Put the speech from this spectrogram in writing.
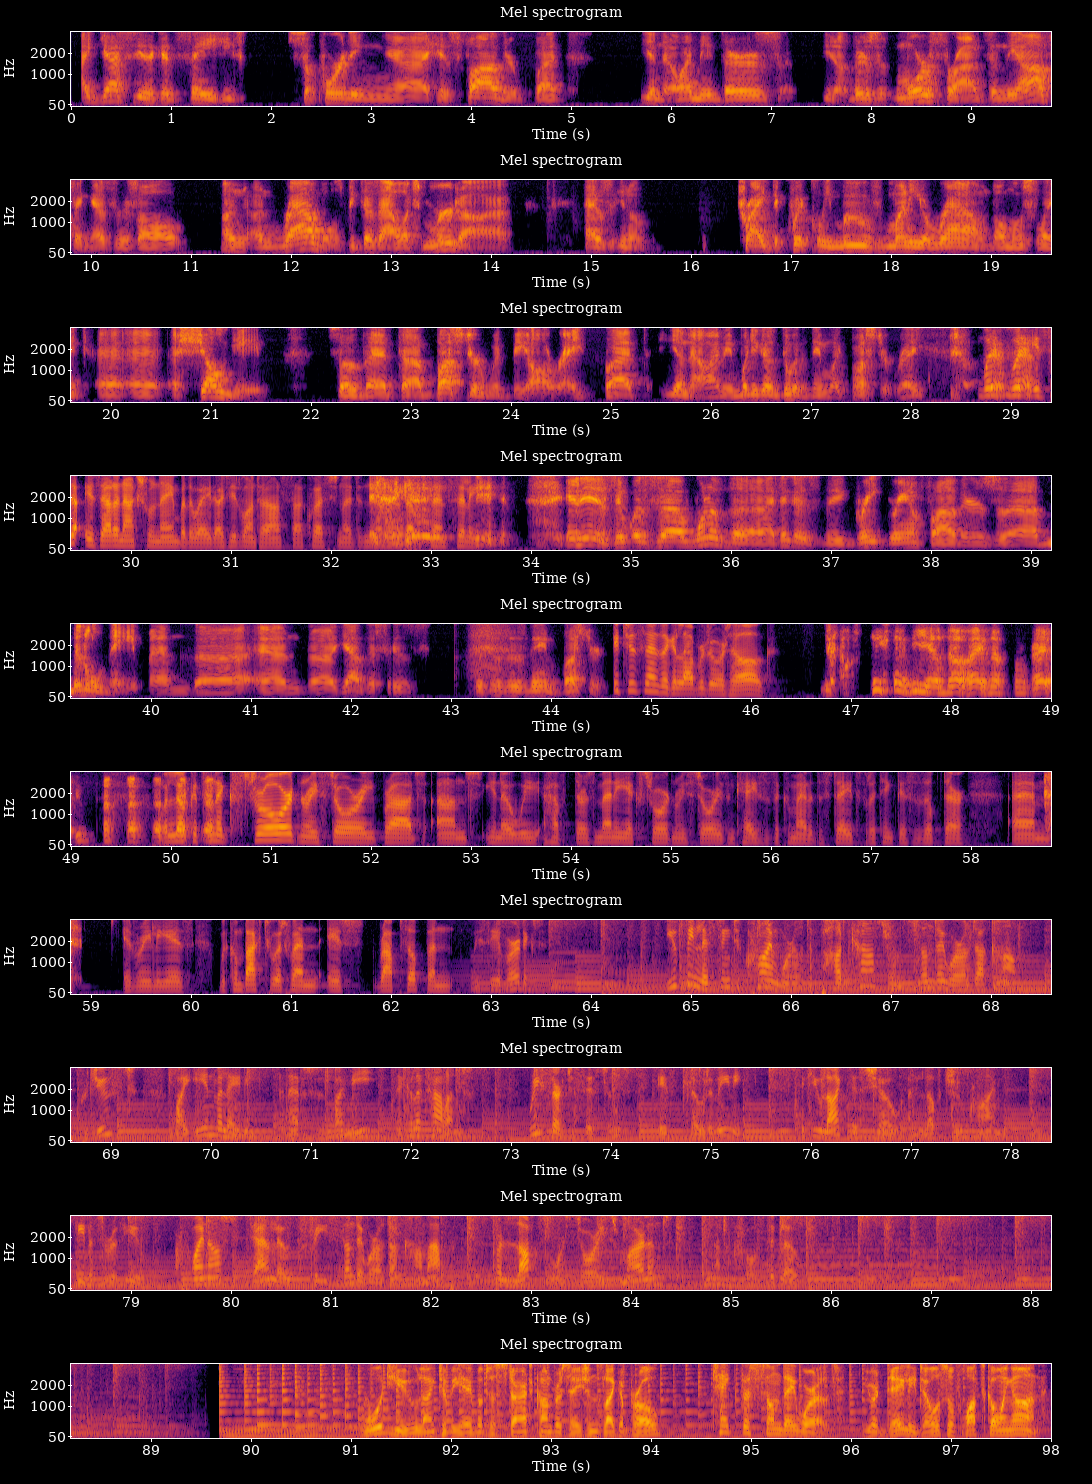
I guess you could say he's supporting uh, his father, but you know, I mean, there's you know, there's more frauds in the offing as this all hmm. un- unravels because Alex Murdaugh has you know tried to quickly move money around, almost like a, a, a shell game, so that uh, Buster would be all right. But you know, I mean, what are you going to do with a name like Buster, right? what, what, is that? Is that an actual name, by the way? I did want to ask that question. I didn't know that, that would sound silly. it is. It was uh, one of the. I think it was the great grandfather's uh, middle name, and uh, and uh, yeah, this is this is his name, Buster. It just sounds like a Labrador dog. Yeah, no, I know, right? well, look, it's an extraordinary story, Brad, and you know we have there's many extraordinary stories and cases that come out of the states, but I think this is up there. Um, it really is. We'll come back to it when it wraps up and we see a verdict. You've been listening to Crime World, a podcast from SundayWorld.com, produced by Ian Mullaney and edited by me, Nicola Tallant. Research assistant is Claude Amini. If you like this show and love true crime, leave us a review, or why not download the free SundayWorld.com app for lots more stories from Ireland and across the globe. Would you like to be able to start conversations like a pro? Take the Sunday World, your daily dose of what's going on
